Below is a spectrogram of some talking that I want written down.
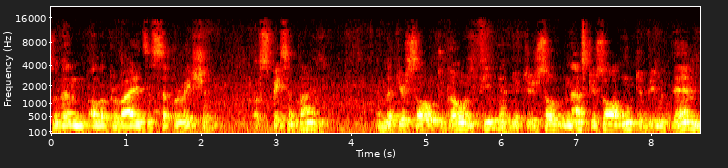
So then Allah provides a separation of space and time. And let your soul to go and feel them. Let your soul and ask your soul, I want to be with them.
